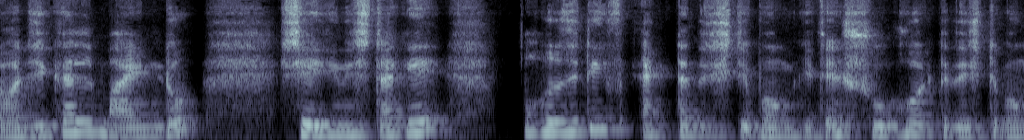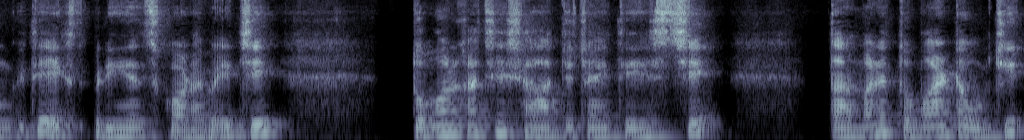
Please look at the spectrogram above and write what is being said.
লজিক্যাল মাইন্ডও সেই জিনিসটাকে পজিটিভ একটা দৃষ্টিভঙ্গিতে, শুভ একটা দৃষ্টিভঙ্গিতে এক্সপিরিয়েন্স করাবে। যে তোমার কাছে সাহায্য চাইতে এসছে, তার মানে তোমার এটা উচিত,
